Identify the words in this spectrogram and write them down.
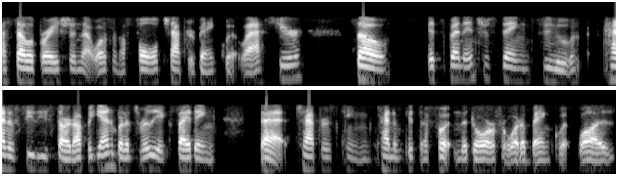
a celebration that wasn't a full chapter banquet last year. So it's been interesting to kind of see these start up again, but it's really exciting that chapters can kind of get their foot in the door for what a banquet was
